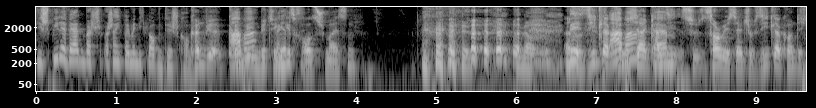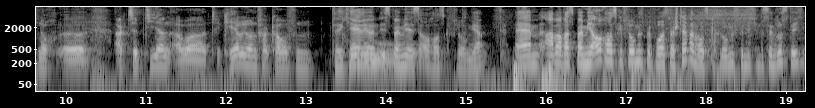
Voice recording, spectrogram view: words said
die Spiele werden wahrsch- wahrscheinlich bei mir nicht mehr auf den Tisch kommen. Können wir, können Aber wir ihn bitte jetzt rausschmeißen? Genau. Also Nee, Siedler kann aber, ich ja, kann, ähm, sorry Selchuk, Siedler konnte ich noch äh, akzeptieren, aber Tricerion verkaufen. Tricerion ist bei mir ist auch rausgeflogen, ja. Ähm, aber was bei mir auch rausgeflogen ist, bevor es bei Stefan rausgeflogen ist, finde ich ein bisschen lustig,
